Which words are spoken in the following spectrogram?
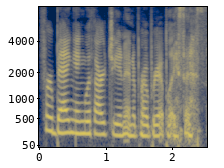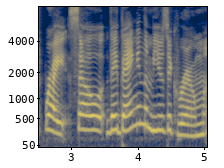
for banging with Archie in inappropriate places. Right. So they bang in the music room,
